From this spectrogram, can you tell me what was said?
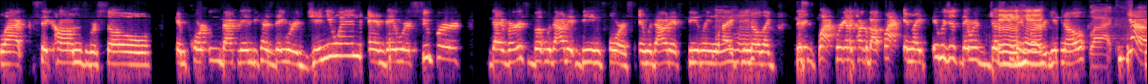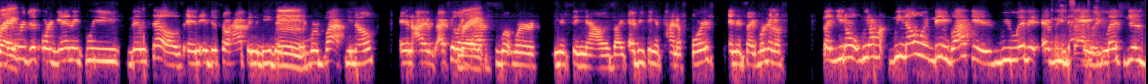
black sitcoms were so important back then because they were genuine and they were super diverse, but without it being forced and without it feeling like you Mhm. know like this is black. We're gonna talk about black, and like it was just they were just who they were, you know. Black. Yeah, Right. they were just organically themselves, and it just so happened to be that Mm. they were black, you know. And I, I feel like Right. that's what we're missing now is like everything is kind of forced, and it's like we're gonna, like you don't, we don't, we know what being black is. We live it every day. Exactly. Let's just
